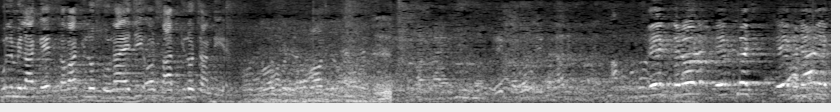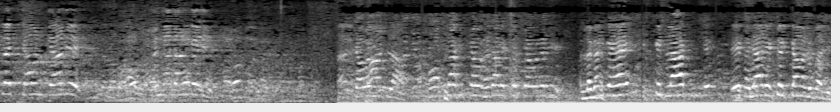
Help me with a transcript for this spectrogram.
कुल मिला के सवा किलो सोना है जी और सात किलो चांदी है। एक करोड़ एक सौ एक हज़ार एक सौ इक्यावन कन्यादान के जी इक्यावन आठ लाख। इक्यावन हज़ार एक सौ इक्यावन है जी। लगन क्या है? इक्कीस लाख एक हजार एक सौ इक्यावन रुपया जी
